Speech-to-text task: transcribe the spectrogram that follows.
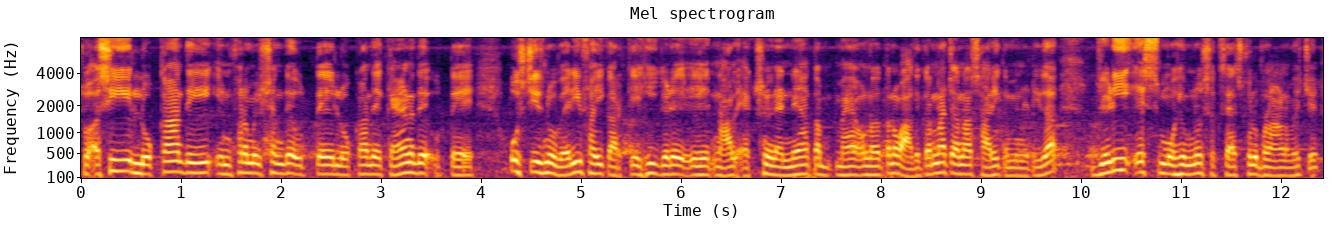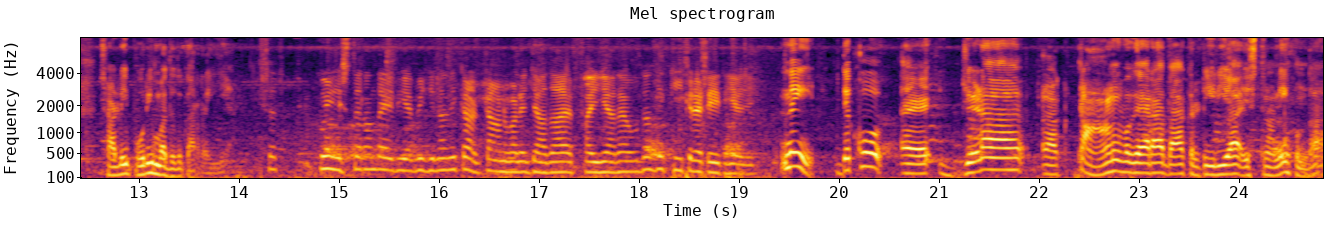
ਸੋ ਅਸੀਂ ਲੋਕਾਂ ਦੀ ਇਨਫੋਰਮੇਸ਼ਨ ਦੇ ਉੱਤੇ, ਲੋਕਾਂ ਦੇ ਕਹਿਣ ਦੇ ਉੱਤੇ ਉਸ ਚੀਜ਼ ਨੂੰ ਵੈਰੀਫਾਈ ਕਰਕੇ ਹੀ ਜਿਹੜੇ ਇਹ ਨਾਲ ਐਕਸ਼ਨ ਲੈਂਦੇ ਆ ਤਾਂ ਮੈਂ ਉਹਨਾਂ ਦਾ ਧੰਨਵਾਦ ਕਰਨਾ ਚਾਹੁੰਦਾ ਸਾਰੀ ਕਮਿਊਨਿਟੀ ਦਾ, ਜਿਹੜੀ ਇਸ ਮੁਹਿੰਮ ਨੂੰ ਸਕਸੈਸਫੁਲ ਬਣਾਉਣ ਵਿੱਚ ਸਾਡੀ ਪੂਰੀ ਮਦਦ ਕਰ ਰਹੀ ਹੈ। ਸਰ, ਕੋਈ ਇਸ ਤਰ੍ਹਾਂ ਦਾ ਏਰੀਆ ਵੀ ਜਿਨ੍ਹਾਂ ਦੇ ਘਰ ਢਾਣ ਵਾਲੇ ਜ਼ਿਆਦਾ ਐਫ ਆਈ ਆਰ ਹੈ, ਉਹਦਾ ਦੀ ਕੀ ਕ੍ਰਾਈਟੇਰੀਆ ਜੀ? ਨਹੀਂ, ਦੇਖੋ ਜਿਹੜਾ ਢਾਣ ਵਗੈਰਾ ਦਾ ਕ੍ਰਾਈਟੇਰੀਆ ਇਸ ਤਰ੍ਹਾਂ ਨਹੀਂ ਹੁੰਦਾ।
